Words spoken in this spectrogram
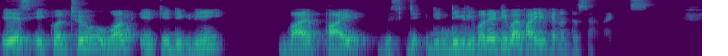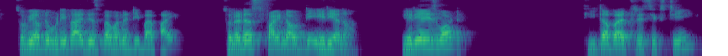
is equal to 180 degree by pi, this degree, 180 by pi you can understand like this. So we have to multiply this by 180 by pi. So let us find out the area now. Area is what? Theta by 360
